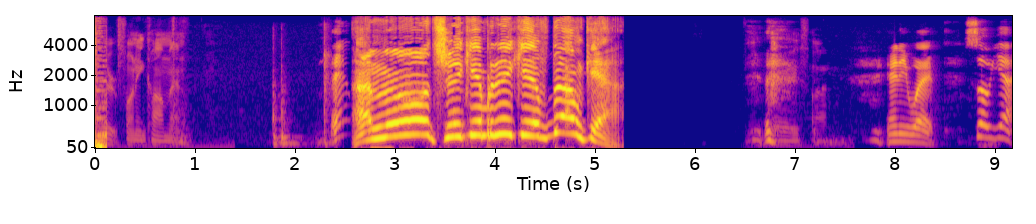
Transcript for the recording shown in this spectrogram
Another funny comment. А ну, чики-брики в дамке! Very fun. Anyway, so yeah,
